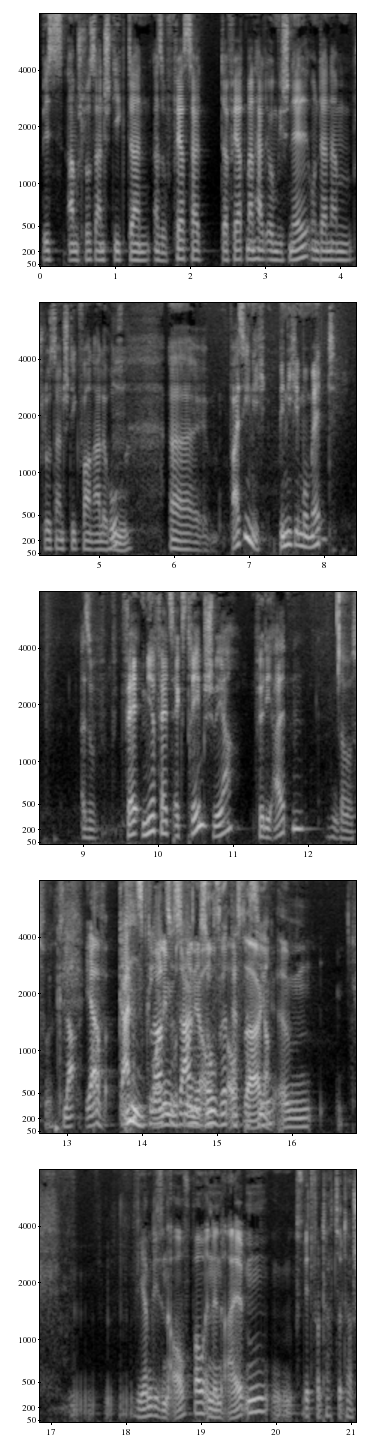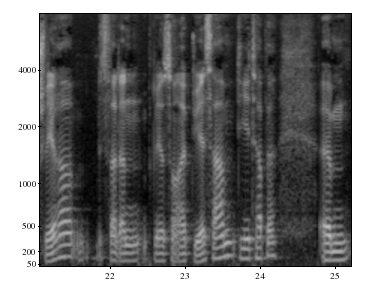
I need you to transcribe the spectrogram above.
bis am Schlussanstieg dann, also fährst halt, da fährt man halt irgendwie schnell und dann am Schlussanstieg fahren alle hoch. Mhm. Äh, weiß ich nicht, bin ich im Moment, also fällt, mir fällt es extrem schwer für die Alpen. Da was klar, ja, ganz klar zu sagen, ja so wird das sagen, ähm, wir haben diesen Aufbau in den Alpen, es wird von Tag zu Tag schwerer, bis wir dann Briançon Alpe d'Huez haben, die Etappe. Ähm,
